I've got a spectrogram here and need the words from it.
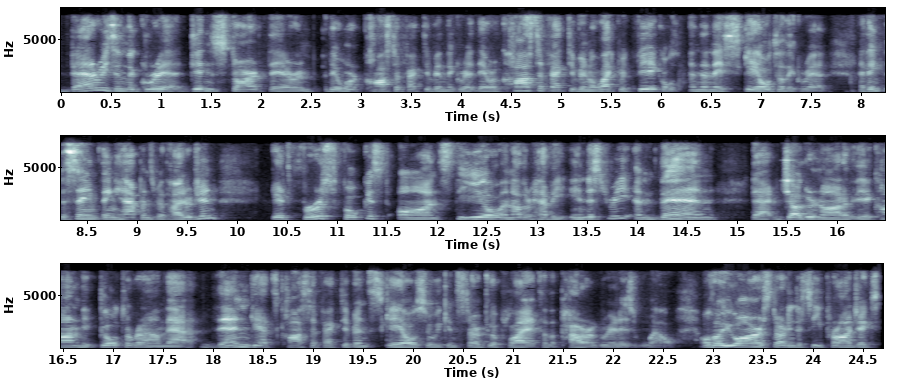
batteries in the grid didn't start there and they weren't cost effective in the grid. They were cost effective in electric vehicles and then they scaled to the grid. I think the same thing happens with hydrogen. It first focused on steel and other heavy industry and then that juggernaut of the economy built around that then gets cost effective and scale so we can start to apply it to the power grid as well. Although you are starting to see projects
